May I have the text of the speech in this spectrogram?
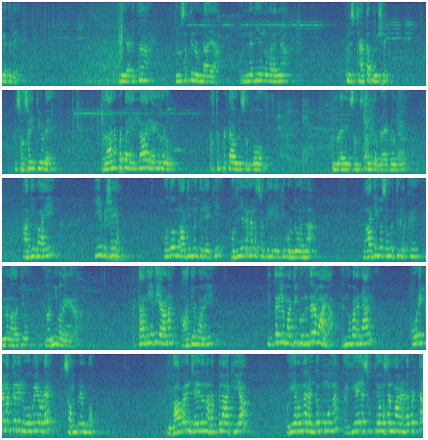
ഇതിലെ ഈ അടുത്ത ദിവസത്തിലുണ്ടായ ഉന്നതി എന്ന് പറഞ്ഞ ഒരു സ്റ്റാർട്ടപ്പ് മിഷൻ ഒരു സൊസൈറ്റിയുടെ പ്രധാനപ്പെട്ട എല്ലാ രേഖകളും നഷ്ടപ്പെട്ട ഒരു സംഭവം നമ്മുടെ ഈ സംസ്ഥാനത്ത് ഉണ്ടായിട്ടുണ്ട്. ആദ്യമായി ഈ വിഷയം പൊതുമാധ്യമത്തിലേക്ക് പൊതുജനങ്ങളുടെ ശ്രദ്ധയിലേക്ക് കൊണ്ടുവന്ന മാധ്യമ സുഹൃത്തുക്കൾക്ക് നിങ്ങൾ ആദ്യം നന്ദി പറയുകയാണ്. എട്ടാം തീയതിയാണ് ആദ്യമായി ഇത്രയും അതിഗുരുതരമായ എന്ന് പറഞ്ഞാൽ കോടിക്കണക്കിന് രൂപയുടെ സംരംഭം. വിഭാവനം ചെയ്ത് നടപ്പിലാക്കിയ ഉയർന്ന രണ്ട് മൂന്ന് ഐ എ എസ് ഉദ്യോഗസ്ഥന്മാർ ഇടപെട്ട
